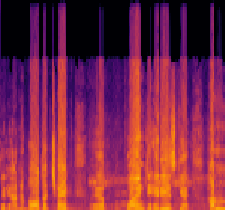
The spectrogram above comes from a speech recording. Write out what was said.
चलिए आपने बहुत अच्छा एक पॉइंट एरेज किया है। हम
